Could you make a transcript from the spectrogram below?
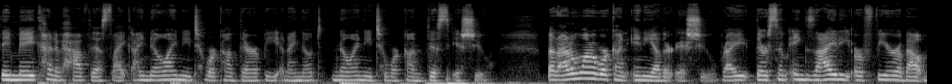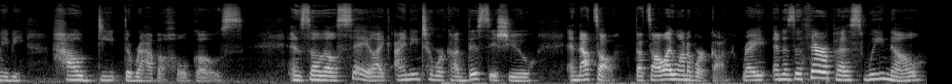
they may kind of have this like, I know I need to work on therapy and I know, know I need to work on this issue but I don't want to work on any other issue, right? There's some anxiety or fear about maybe how deep the rabbit hole goes. And so they'll say, like, I need to work on this issue, and that's all. That's all I want to work on, right? And as a therapist, we know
